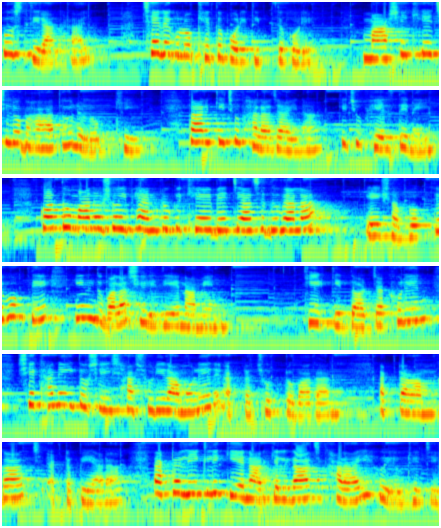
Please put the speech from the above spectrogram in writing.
কুস্তি রাখড়ায় ছেলেগুলো খেত পরিতৃপ্ত করে। মা শিখিয়েছিল ভাত হলো লক্ষ্মী। তার কিছু ফেলা যায় না, কিছু ফেলতে নেই। কত মানুষ ওই ফ্যানটুকু খেয়ে বেঁচে আছে দুবেলা? এইসব বকতে বকতে ইন্দুবালা সিঁড়ি দিয়ে নামেন। খিড়কির দরজা খুলেন, সেখানেই তো সেই শাশুড়ির আমলের একটা ছোট্ট বাগান। একটা আম গাছ, একটা পেয়ারা, একটা লিকলিকিয়ে নারকেল গাছ খাড়াই হয়ে উঠেছে।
